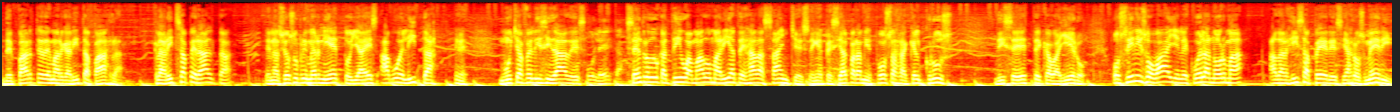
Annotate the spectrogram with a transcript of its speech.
de parte de Margarita Parra. Claritza Peralta, le nació su primer nieto, ya es abuelita. Muchas felicidades. Centro Educativo Amado María Tejada Sánchez, en especial para mi esposa Raquel Cruz, dice este caballero. Osiris Ovalle en la Escuela Norma Adargisa Pérez y a Rosemary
